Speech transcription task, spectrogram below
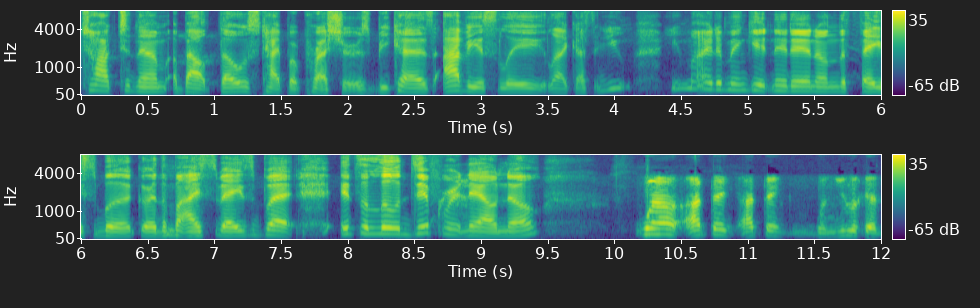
talk to them about those type of pressures because obviously like i said you you might have been getting it in on the facebook or the myspace but it's a little different now no well, I think I think when you look at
